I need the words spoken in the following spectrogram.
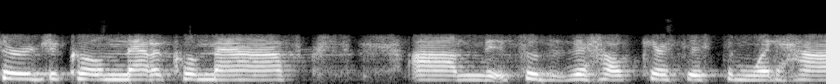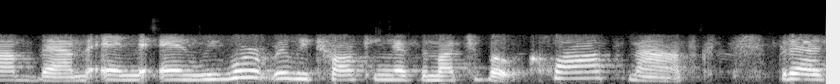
surgical medical masks um, so that the healthcare system would have them. And, and we weren't really talking as much about cloth masks, but as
